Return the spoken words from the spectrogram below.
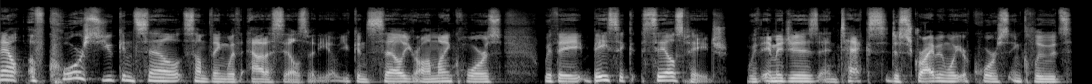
Now, of course, you can sell something without a sales video. You can sell your online course with a basic sales page with images and text describing what your course includes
